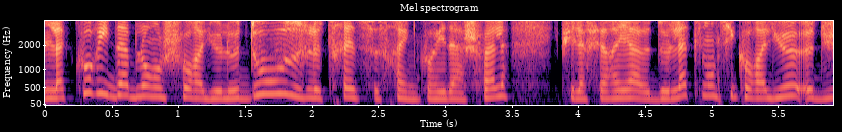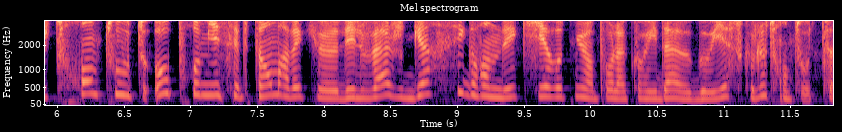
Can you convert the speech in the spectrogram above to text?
La corrida blanche aura lieu le 12, le 13 ce sera une corrida à cheval. Et puis la feria de l'Atlantique aura lieu du 30 août au 1er septembre avec euh, l'élevage Garci Grande qui est retenu hein, pour la corrida euh, goyesque le 30 août.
